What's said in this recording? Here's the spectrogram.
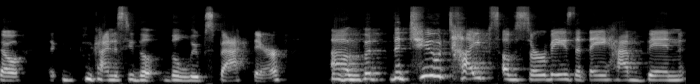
So you can kind of see the, the loops back there. Um, mm-hmm. but the two types of surveys that they have been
